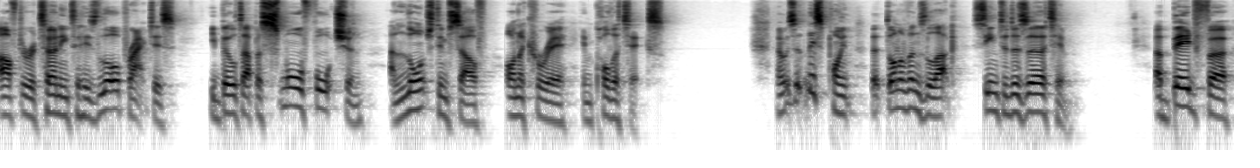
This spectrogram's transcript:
after returning to his law practice, he built up a small fortune and launched himself on a career in politics. Now, it was at this point that Donovan's luck seemed to desert him. A bid for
